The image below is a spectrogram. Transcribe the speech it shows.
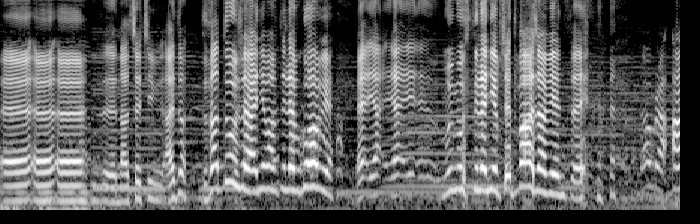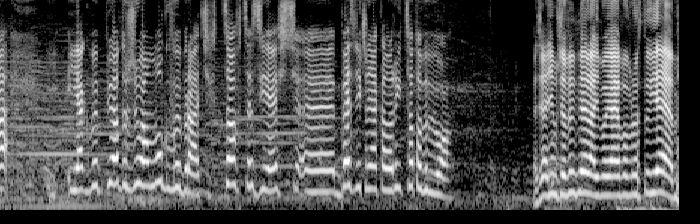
E, e, e, na trzecim. Ale to, to za dużo, ja nie mam tyle w głowie. E, ja, ja, e, mój mózg tyle nie przetwarza więcej. Dobra, a jakby Piotr Żyła mógł wybrać, co chce zjeść y, bez liczenia kalorii, co to by było? Znaczy ja nie muszę wybierać, bo ja po prostu jem.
